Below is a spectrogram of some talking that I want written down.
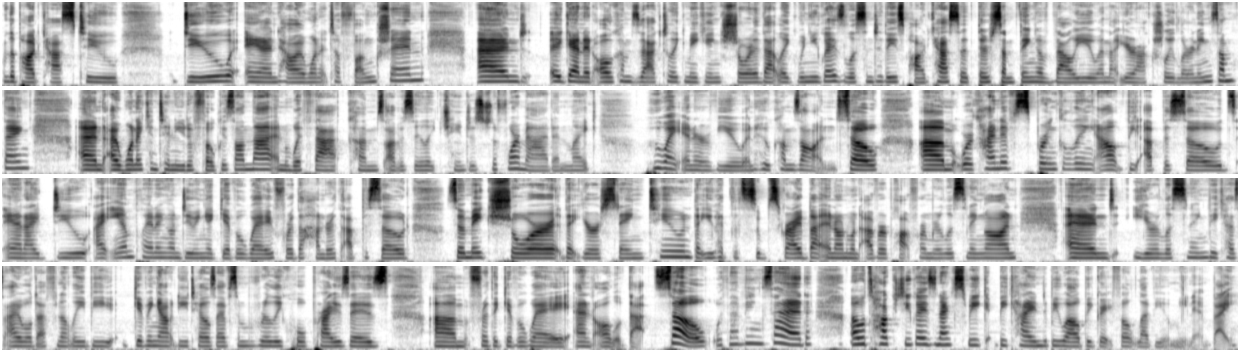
the podcast to do and how I want it to function. And again, it all comes back to like making sure that like when you guys listen to these podcasts that there's something of value and that you're actually learning something. And I want to continue to focus on that and with that comes obviously like changes to the format and like who I interview and who comes on. So um, we're kind of sprinkling out the episodes, and I do, I am planning on doing a giveaway for the 100th episode. So make sure that you're staying tuned, that you hit the subscribe button on whatever platform you're listening on, and you're listening because I will definitely be giving out details. I have some really cool prizes um, for the giveaway and all of that. So, with that being said, I will talk to you guys next week. Be kind, be well, be grateful. Love you you mean it. Bye.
